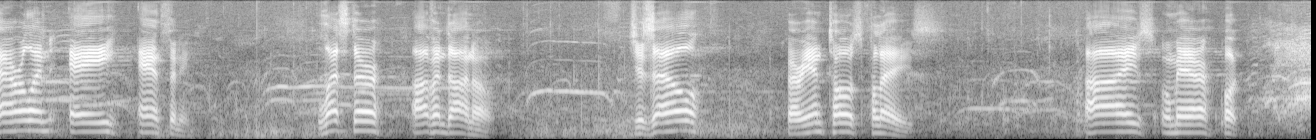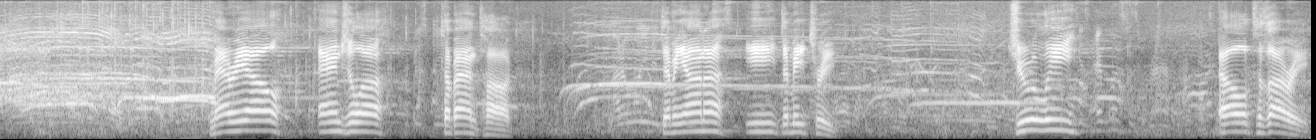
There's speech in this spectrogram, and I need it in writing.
Carolyn A. Anthony. Lester Avendano. Giselle Barrientos Pelays. Eyes Umer Hook. Marielle Angela Kabantag. Demiana E. Dimitri. Julie L. Tazari.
